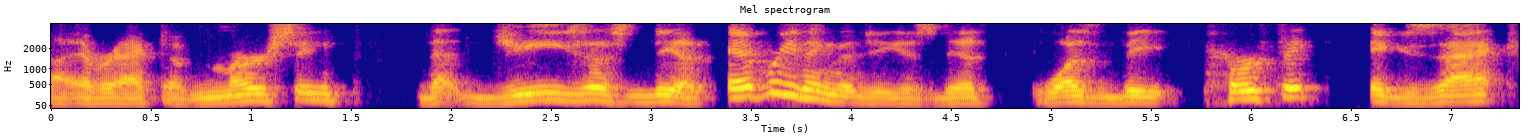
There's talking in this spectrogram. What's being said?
uh, every act of mercy, that Jesus did, everything that Jesus did was the perfect, exact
